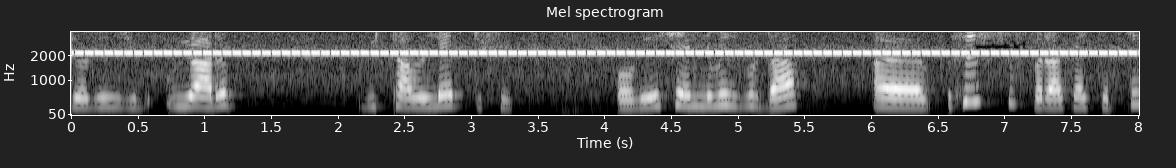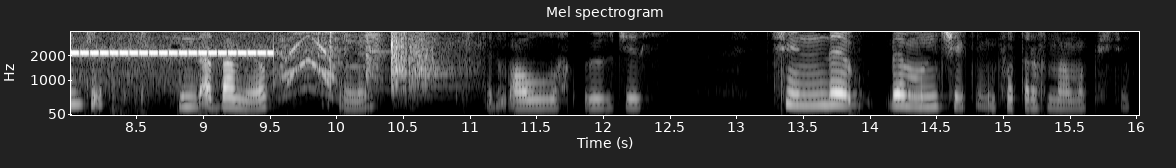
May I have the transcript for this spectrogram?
gördüğünüz gibi uyarıp vitaller düşük oluyor. Kendimiz burada e, hız sıfır arkadaşlar. Çünkü içinde adam yok. Yani, göstereyim. Allah öleceğiz. Şimdi ben bunu çekmeyeyim. Fotoğrafını almak istiyorum.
